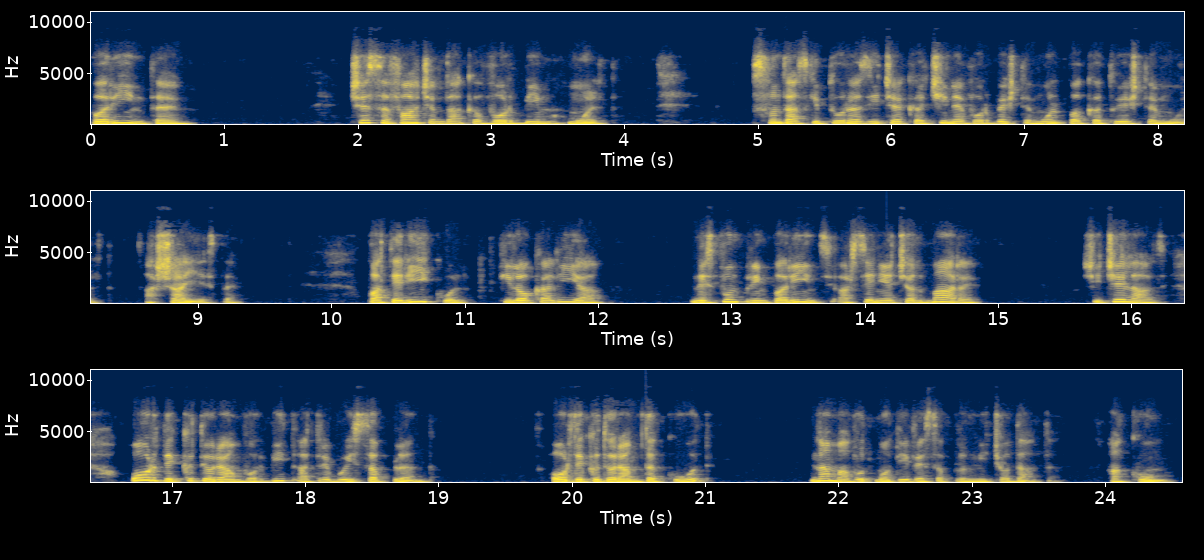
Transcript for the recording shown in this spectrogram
Părinte, ce să facem dacă vorbim mult? Sfânta Scriptură zice că cine vorbește mult păcătuiește mult. Așa este. Patericul, Filocalia, ne spun prin părinți, Arsenie cel Mare, și ceilalți. Ori de câte ori am vorbit, a trebuit să plâng. Ori de câte ori am tăcut, n-am avut motive să plâng niciodată. Acum,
